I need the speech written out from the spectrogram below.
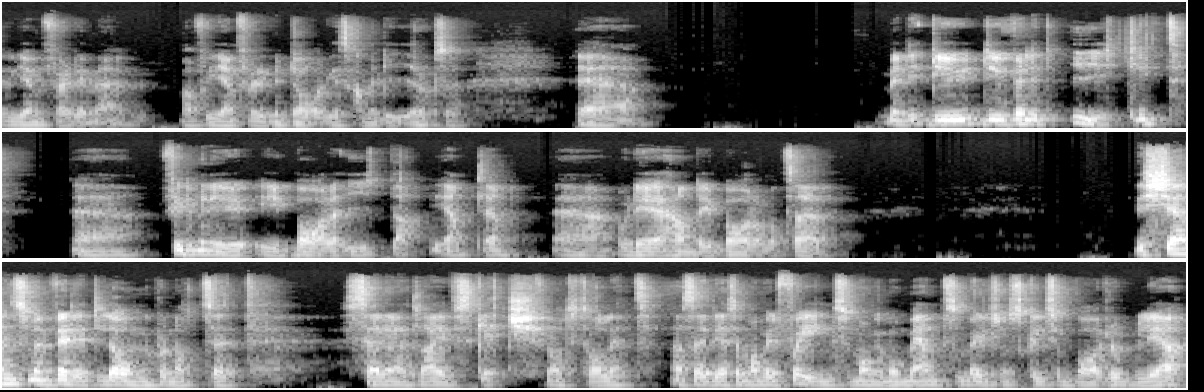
att jämföra det med man får jämföra det med dagens komedier också eh, men det, det är ju det är ju väldigt ytligt eh, filmen är ju, är ju bara yta egentligen eh, och det handlar ju bara om att så här det känns som en väldigt lång på något sätt Saturday Night Live sketch från 80-talet. Alltså det som man vill få in så många moment som möjligt som ska liksom vara roliga.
